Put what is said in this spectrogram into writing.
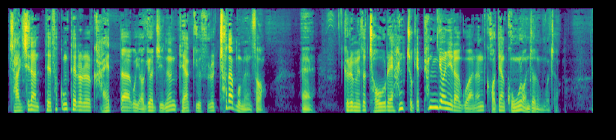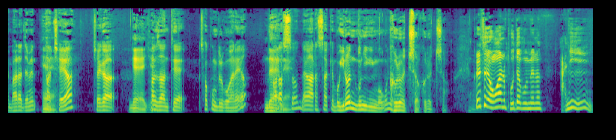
자신한테 석궁 테러를 가했다고 여겨지는 대학 교수를 쳐다보면서 예. 그러면서 저울의 한쪽에 편견이라고 하는 거대한 공을 얹어 놓은 거죠. 말하자면 예. 아 쟤야? 제가 예, 예. 판사한테 석궁 들고 가네요? 네, 알았어. 내가 알아서 할게. 뭐 이런 분위기인 거군요. 그렇죠. 그렇죠. 그래서 영화를 보다 보면은 아니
